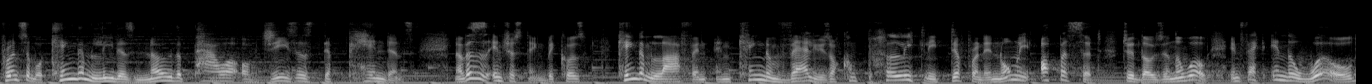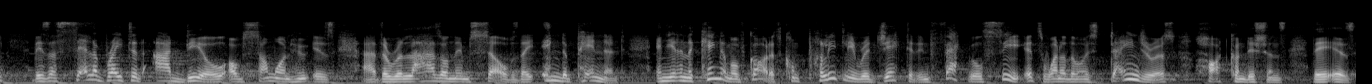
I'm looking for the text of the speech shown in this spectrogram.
principle, kingdom leaders know the power of Jesus' dependence. Now, this is interesting because kingdom life and, and, kingdom values are completely different and normally opposite to those in the world. In fact, in the world, there's a celebrated ideal of someone who is uh, that relies on themselves, they're independent. And yet, in the kingdom of God, it's completely rejected. In fact, we'll see it's one of the most dangerous heart conditions there is.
